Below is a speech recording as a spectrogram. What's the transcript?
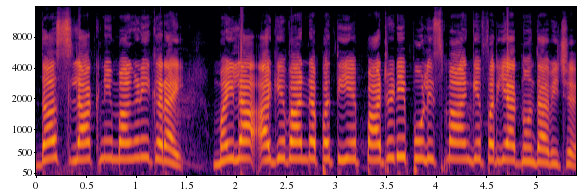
દસ લાખની માંગણી કરાઈ. મહિલા આગેવાનના પતિએ પાટડી પોલીસમાં અંગે ફરિયાદ નોંધાવી છે.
